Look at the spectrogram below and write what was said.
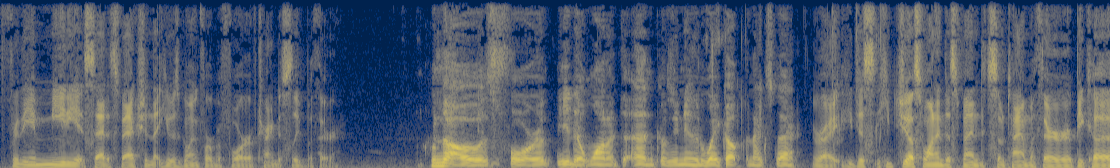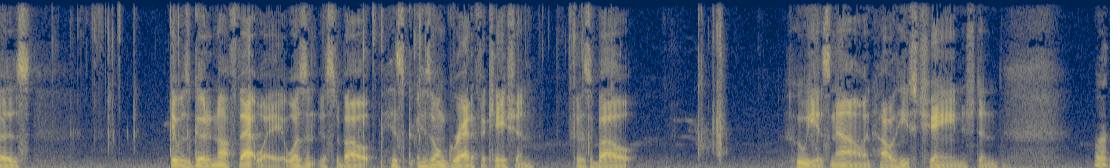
for the immediate satisfaction that he was going for before of trying to sleep with her. No, it was for he didn't want it to end because he knew he'd wake up the next day. Right? He just he just wanted to spend some time with her because it was good enough that way. It wasn't just about his his own gratification. It was about who he is now and how he's changed and Right.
